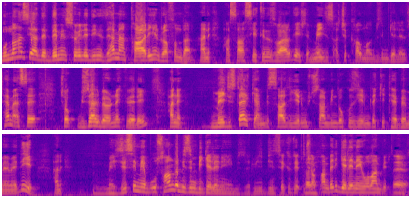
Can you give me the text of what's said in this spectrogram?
Bundan ziyade demin söylediğiniz hemen tarihin rafından hani hassasiyetiniz vardı ya işte meclis açık kalmalı bizim geleneğimiz. Hemen size çok güzel bir örnek vereyim. Hani meclis derken biz sadece 23 Nisan 1920'deki TBMM değil. Hani Meclisi Mebusan da bizim bir geleneğimizdir. Biz 1876'dan beri geleneği olan bir. Evet.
